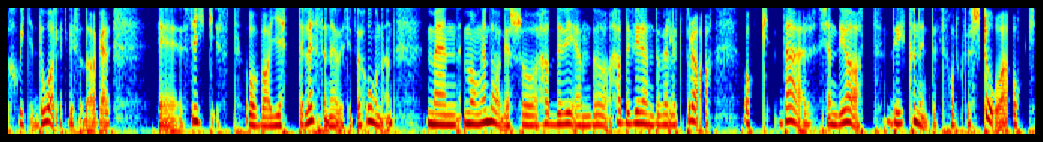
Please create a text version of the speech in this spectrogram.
skitdåligt vissa dagar eh, psykiskt och var jätteledsen över situationen. Men många dagar så hade vi, ändå, hade vi det ändå väldigt bra. Och där kände jag att det kunde inte folk förstå. Och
